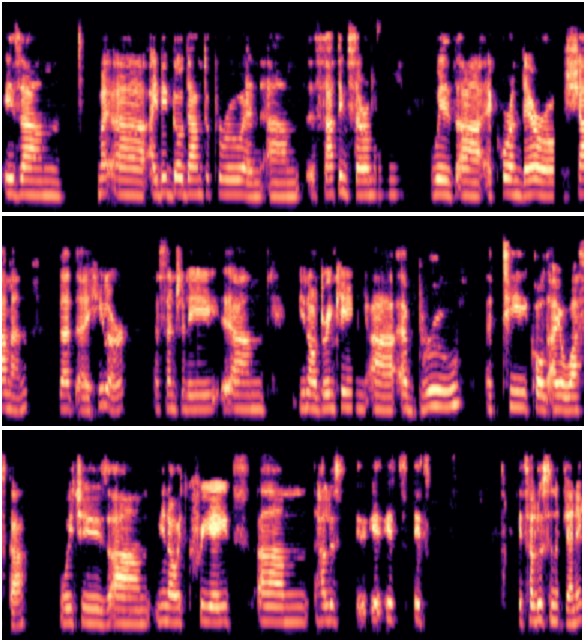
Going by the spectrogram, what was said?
is um, my, uh, I did go down to Peru and um, sat in ceremony with uh, a curandero shaman, that a healer, essentially, um, you know, drinking uh, a brew, a tea called ayahuasca, which is, um, you know, it creates um, halluc- it, it's it's it's hallucinogenic,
